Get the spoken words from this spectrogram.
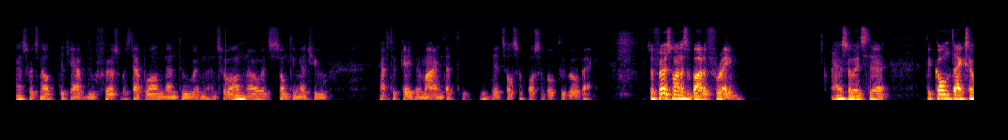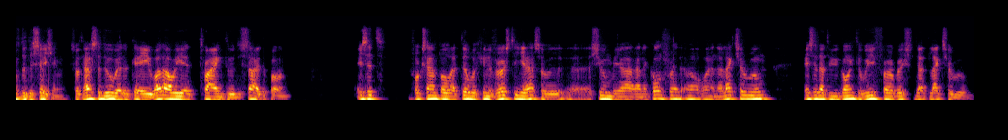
Eh? So it's not that you have to do first step one, then two, and, and so on. No, it's something that you have to keep in mind that it's also possible to go back. So first one is about a frame. And so it's the, the context of the decision. So it has to do with, okay, what are we trying to decide upon? Is it, for example, at Tilburg University, yeah, so uh, assume we are in a conference or in a lecture room, is it that we're going to refurbish that lecture room?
